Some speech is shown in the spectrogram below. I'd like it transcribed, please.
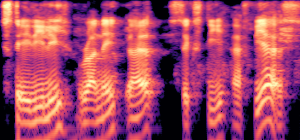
Steadily running at 60 FPS.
